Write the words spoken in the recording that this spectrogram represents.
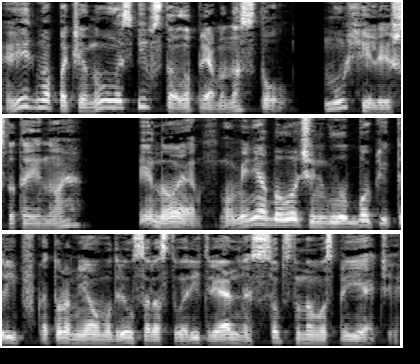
Ведьма потянулась и встала прямо на стол. Мухи или что-то иное? Иное. У меня был очень глубокий трип, в котором я умудрился растворить реальность собственном восприятии.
